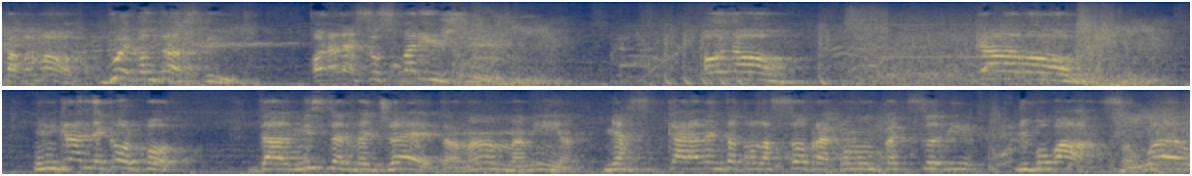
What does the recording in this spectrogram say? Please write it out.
Papà Mo, due contrasti! Ora adesso sparisci! Oh no! Cavolo! Un grande colpo dal Mr. Vegeta, mamma mia! Mi ha scaraventato là sopra come un pezzo di, di pupazzo, wow!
